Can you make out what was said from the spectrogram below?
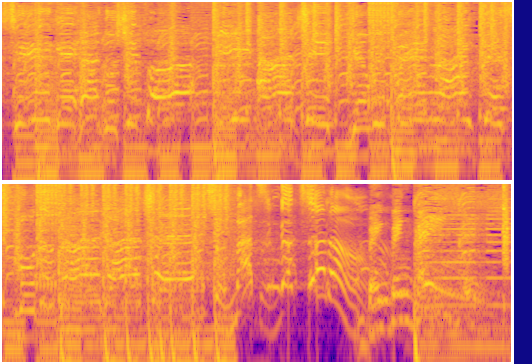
미치게 하고 싶어 이아지 Yeah we bring like this 모두 다 같이 손 맞은 것처럼 Bang bang bang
